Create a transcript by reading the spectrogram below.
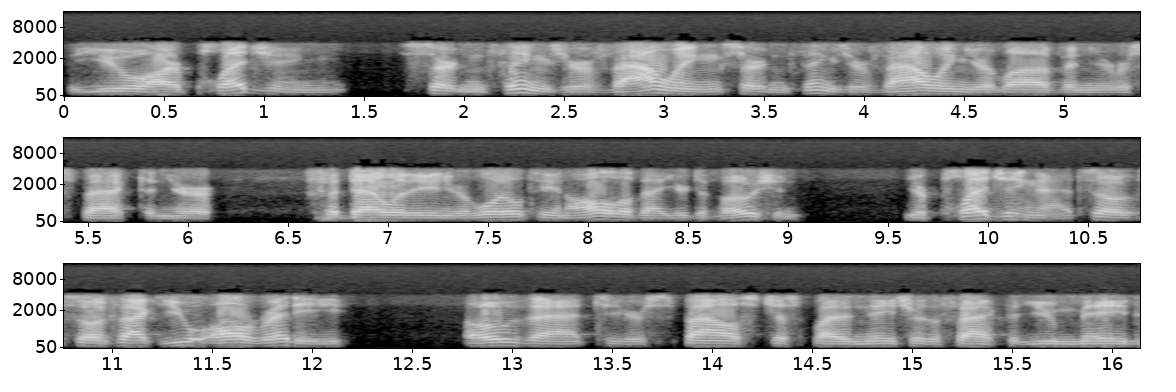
you are pledging certain things. You're vowing certain things. You're vowing your love and your respect and your fidelity and your loyalty and all of that, your devotion you're pledging that. So so in fact you already owe that to your spouse just by the nature of the fact that you made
